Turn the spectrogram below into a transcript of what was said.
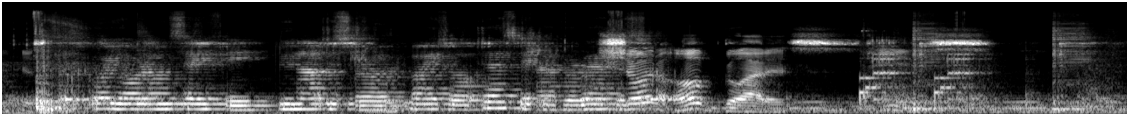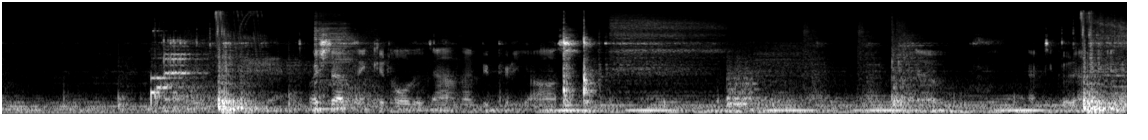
I have a PS3. For your own safety, do not destroy vital testing apparatus. Shut up, GLaDOS. Jeez. Wish that thing could hold it down. That'd be pretty awesome. No, I have to go down and get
